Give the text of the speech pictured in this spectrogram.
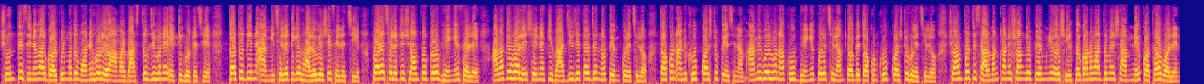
শুনতে সিনেমার গল্পের মতো মনে হলেও আমার বাস্তব জীবনে এটি ঘটেছে। ততদিন আমি ছেলেটিকে ভালোবেসে ফেলেছি। পরে ছেলেটির সম্পর্কও ভেঙে ফেলে। আমাকে বলে, সে নাকি বাজি জেতার জন্য প্রেম করেছিল। তখন আমি খুব কষ্ট পেয়েছিলাম। আমি বলব না, খুব ভেঙে পড়েছিলাম, তবে তখন খুব কষ্ট হয়েছিল। সম্প্রতি সালমান খানের সঙ্গে প্রেম নিয়েও শিল্প গণমাধ্যমের সামনে কথা বলেন।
